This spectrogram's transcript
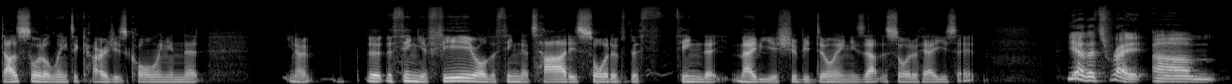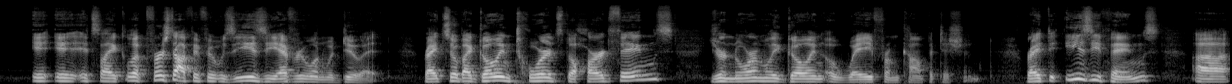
does sort of link to courage is calling in that, you know, the the thing you fear or the thing that's hard is sort of the thing that maybe you should be doing. Is that the sort of how you see it? Yeah, that's right. Um, it, it, it's like, look, first off, if it was easy, everyone would do it, right? So by going towards the hard things, you're normally going away from competition, right? The easy things, uh,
